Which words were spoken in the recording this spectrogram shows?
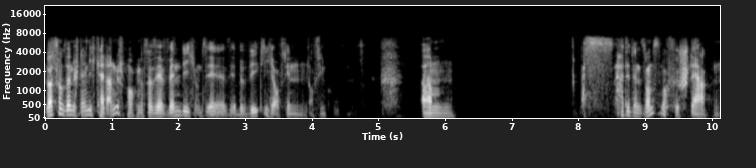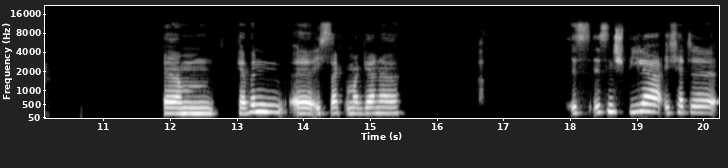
Du hast schon seine Schnelligkeit angesprochen, dass er sehr wendig und sehr, sehr beweglich auf den, auf den Kufen ist. Ähm, was hat er denn sonst noch für Stärken? Ähm, Kevin, äh, ich sag immer gerne, ist, ist ein Spieler, ich hätte,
